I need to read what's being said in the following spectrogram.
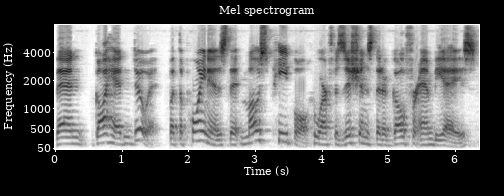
then go ahead and do it. But the point is that most people who are physicians that go for MBAs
